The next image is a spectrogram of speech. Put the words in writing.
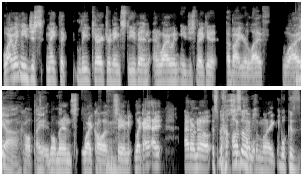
why wouldn't you just make the lead character named Steven and why wouldn't you just make it about your life? Why Yeah, call it the I- Fabelmans? Why call it Sammy? Like I, I, I don't know. Also, Sometimes I'm like, well, because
